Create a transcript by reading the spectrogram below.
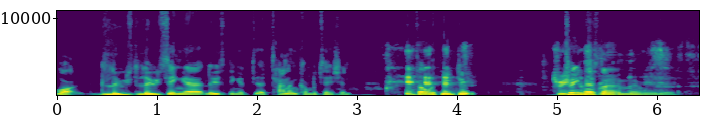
What, lose, losing, uh, losing a, a talent competition? Velveteen Dream, Dream has doesn't no memory of this.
